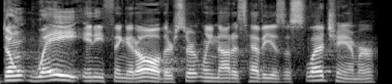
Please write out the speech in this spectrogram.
don't weigh anything at all. They're certainly not as heavy as a sledgehammer.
